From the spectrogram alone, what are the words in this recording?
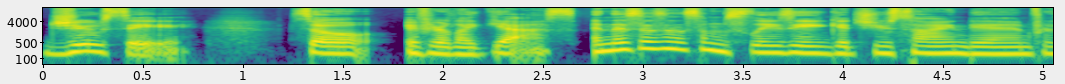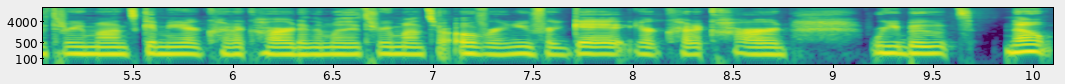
juicy. So if you're like, yes, and this isn't some sleazy get you signed in for three months, give me your credit card. And then when the three months are over and you forget your credit card reboots, no,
